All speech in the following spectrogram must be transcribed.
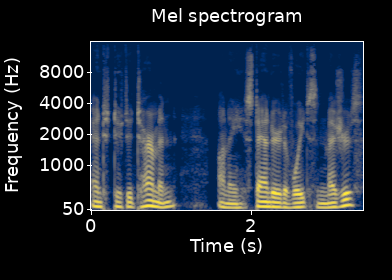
and to determine, on a standard of weights and measures,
